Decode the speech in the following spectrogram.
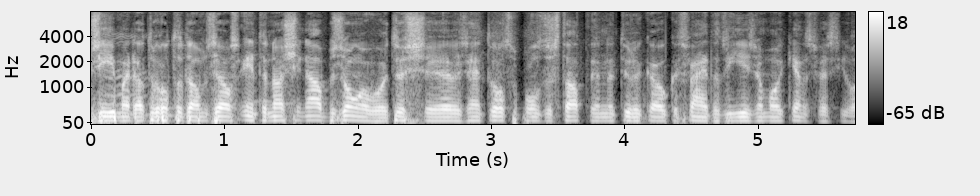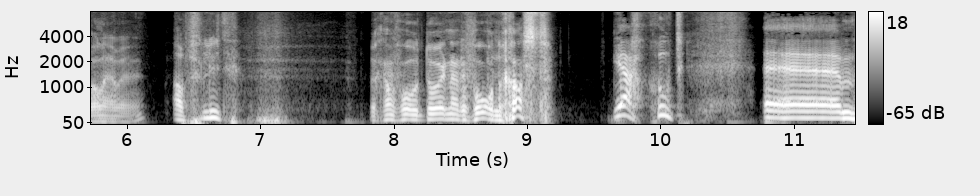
Zie je maar dat Rotterdam zelfs internationaal bezongen wordt. Dus eh, we zijn trots op onze stad en natuurlijk ook het feit dat we hier zo'n mooi kennisfestival hebben. hè. Absoluut. We gaan voor, door naar de volgende gast. Ja, goed. Ehm,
